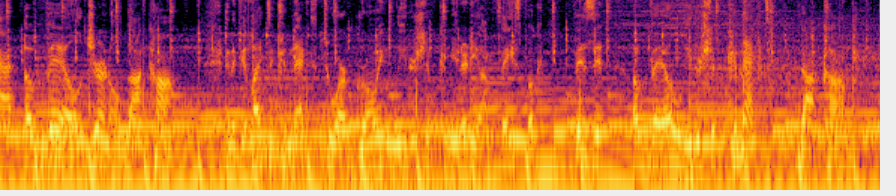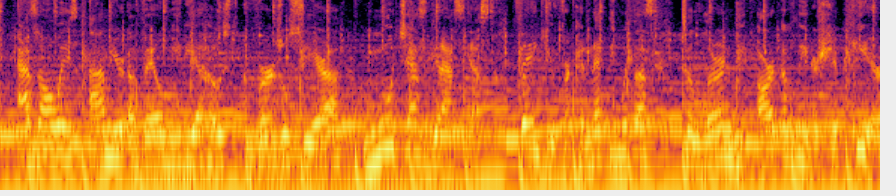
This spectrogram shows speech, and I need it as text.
at availjournal.com. And if you'd like to connect to our growing leadership community on Facebook, visit availleadershipconnect.com. As always, I'm your Avail Media host, Virgil Sierra. Muchas gracias. Thank you for connecting with us to learn the art of leadership here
